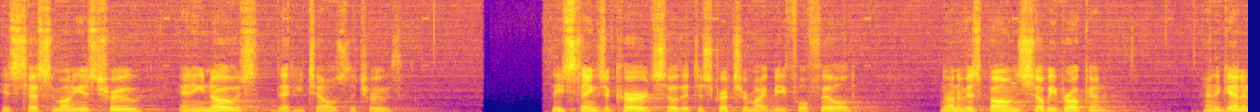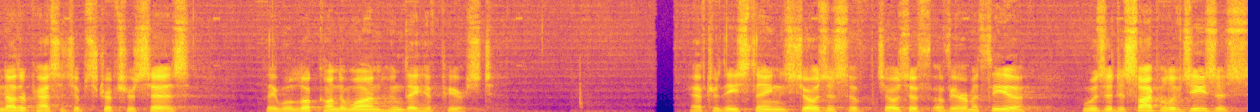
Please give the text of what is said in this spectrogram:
His testimony is true, and he knows that he tells the truth. These things occurred so that the scripture might be fulfilled None of his bones shall be broken. And again, another passage of scripture says, They will look on the one whom they have pierced. After these things, Joseph of, Arimathea, who was a disciple of Jesus,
